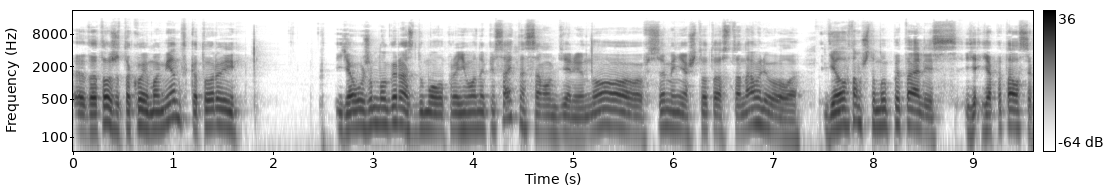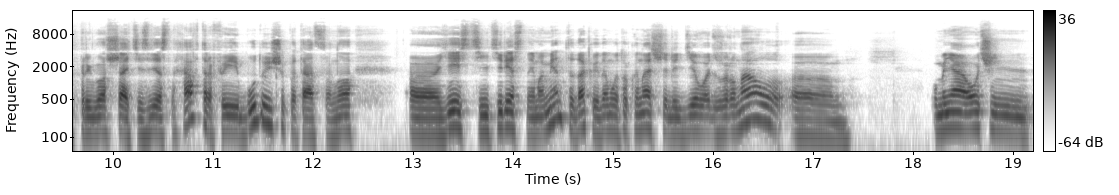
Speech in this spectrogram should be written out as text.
Это тоже такой момент, который Я уже много раз думал про него написать на самом деле, но все меня что-то останавливало. Дело в том, что мы пытались, я, я пытался приглашать известных авторов и буду еще пытаться, но э, есть интересные моменты, да, когда мы только начали делать журнал, э, у меня очень,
